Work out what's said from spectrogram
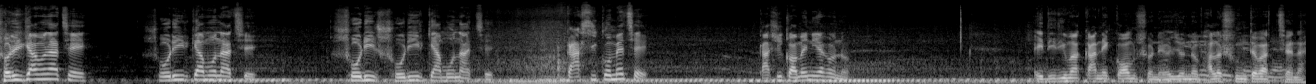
শরীর কেমন আছে? শরীর কেমন আছে? শরীর শরীর কেমন আছে? কাশি কমেছে? কাশি কমেনি এখনও? এই দিদিমা কানে কম শোনে, ওই জন্য ভালো শুনতে পাচ্ছে না।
